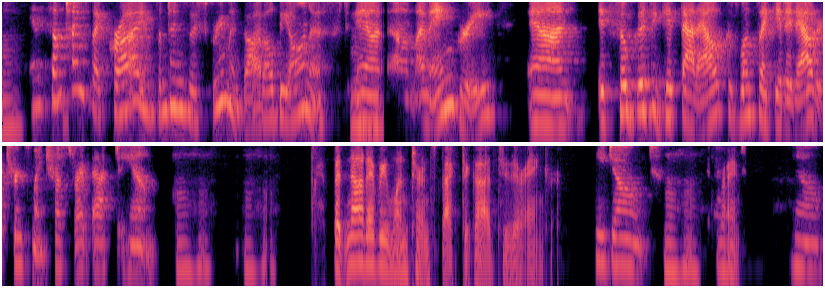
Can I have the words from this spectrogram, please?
Mm. And sometimes I cry and sometimes I scream at God, I'll be honest. Mhm. And um, I'm angry. And it's so good to get that out because once I get it out, it turns my trust right back to Him. hmm hmm But not everyone turns back to God through their anger. You don't. hmm Right. No.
